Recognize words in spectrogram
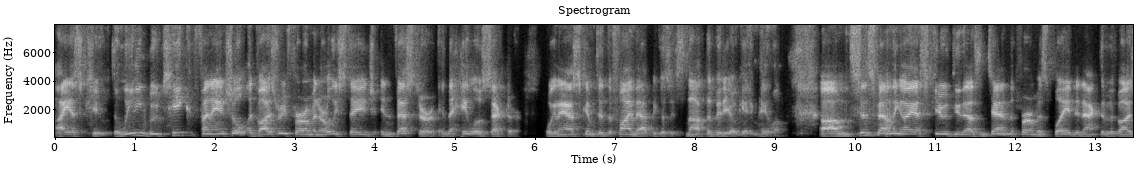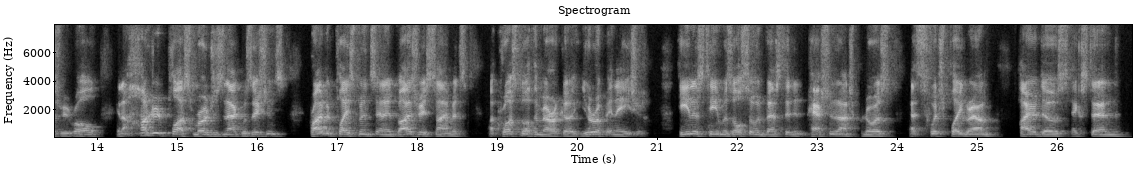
ISQ, the leading boutique financial advisory firm and early stage investor in the Halo sector. We're going to ask him to define that because it's not the video game Halo. Um, since founding ISQ in 2010, the firm has played an active advisory role in 100 plus mergers and acquisitions, private placements, and advisory assignments across North America, Europe, and Asia. He and his team has also invested in passionate entrepreneurs at Switch Playground, Higher Dose, Extend,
